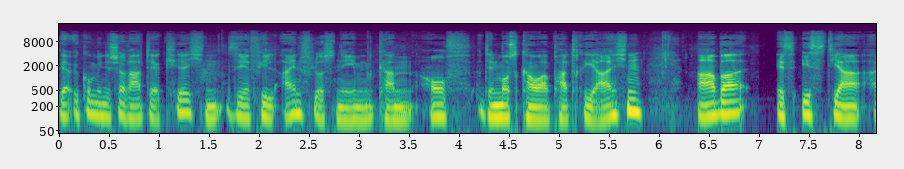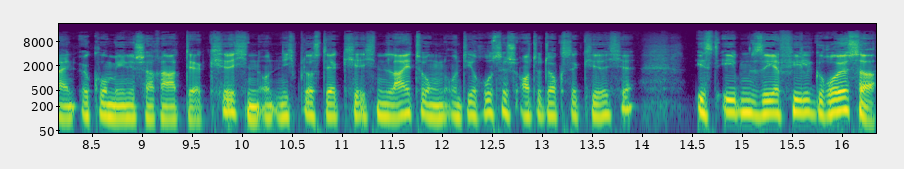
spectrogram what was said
der Ökumenische Rat der Kirchen sehr viel Einfluss nehmen kann auf den Moskauer Patriarchen. Aber es ist ja ein ökumenischer Rat der Kirchen und nicht bloß der Kirchenleitungen. Und die russisch-orthodoxe Kirche ist eben sehr viel größer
